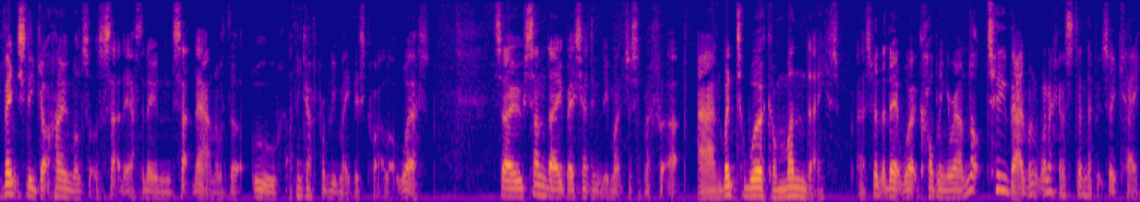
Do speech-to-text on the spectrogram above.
eventually got home on sort of Saturday afternoon and sat down and thought, "Ooh, I think I've probably made this quite a lot worse." So Sunday, basically, I didn't do much; just had my foot up, and went to work on Monday. I spent the day at work hobbling around, not too bad. When, when I kind of stand up, it's okay.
